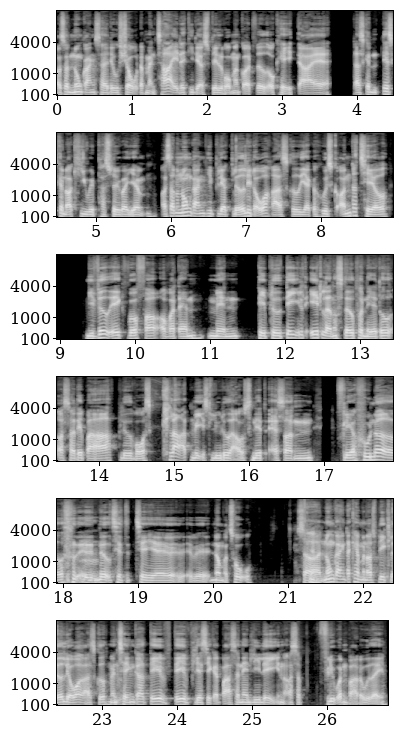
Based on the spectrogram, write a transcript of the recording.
og så nogle gange så er det jo sjovt, at man tager et af de der spil, hvor man godt ved, okay, der er, der skal, det skal nok hive et par stykker hjem. Og så er der nogle gange, vi bliver glædeligt overrasket. Jeg kan huske Undertale. Vi ved ikke hvorfor og hvordan, men det er blevet delt et eller andet sted på nettet, og så er det bare blevet vores klart mest lyttede afsnit af sådan flere hundrede øh, mm. ned til, til øh, øh, nummer to. Så ja. nogle gange, der kan man også blive glædeligt overrasket. Man tænker, det, det bliver sikkert bare sådan en lille en, og så flyver den bare ud af.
